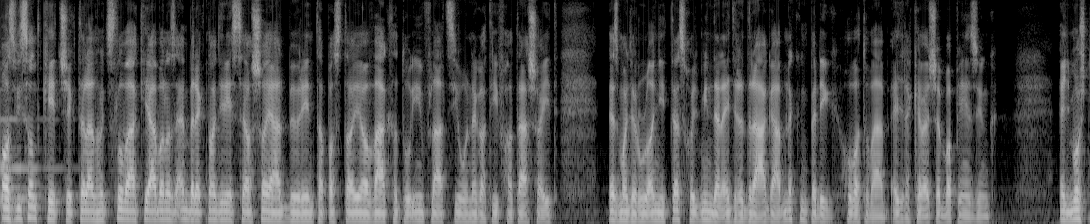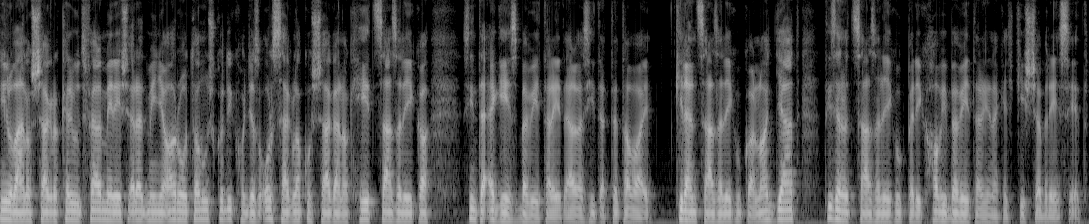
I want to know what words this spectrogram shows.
Az viszont kétségtelen, hogy Szlovákiában az emberek nagy része a saját bőrén tapasztalja a vágható infláció negatív hatásait. Ez magyarul annyit tesz, hogy minden egyre drágább, nekünk pedig hova tovább egyre kevesebb a pénzünk. Egy most nyilvánosságra került felmérés eredménye arról tanúskodik, hogy az ország lakosságának 7%-a szinte egész bevételét elveszítette tavaly. 9%-uk a nagyját, 15%-uk pedig havi bevételének egy kisebb részét.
